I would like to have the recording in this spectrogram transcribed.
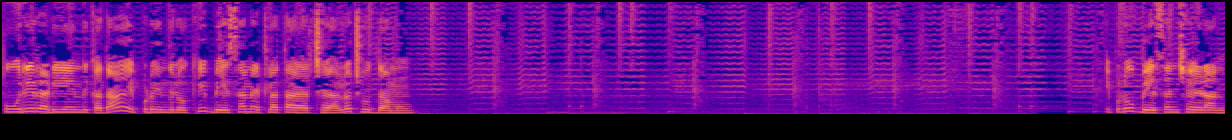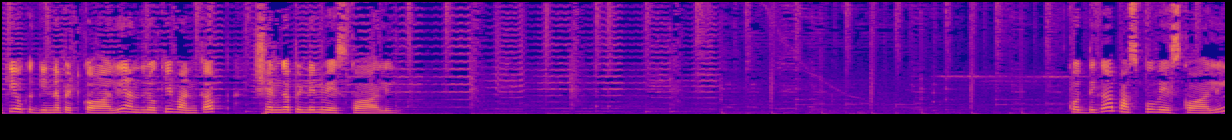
పూరి రెడీ అయింది కదా ఇప్పుడు ఇందులోకి బేసన్ ఎట్లా తయారు చేయాలో చూద్దాము. ఇప్పుడు బేసన్ చేయడానికి ఒక గిన్నె పెట్టుకోవాలి అందులోకి వన్ కప్ శనగపిండిని వేసుకోవాలి. కొద్దిగా పసుపు వేసుకోవాలి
